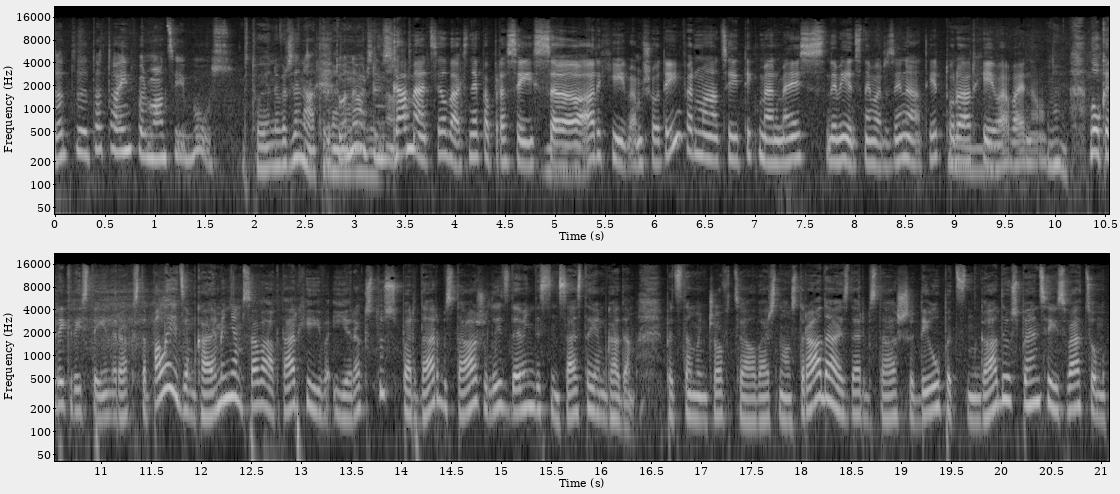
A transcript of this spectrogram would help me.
tad, tad tā informācija būs. Bet to jau nevar zināt. To nevar zināt. Kamēr cilvēks nepaprasīs mm. uh, arhīvam šo informāciju, tikmēr mēs neviens nevar zināt, ir tur mm. arhīvā vai nav. Mm. Lūk, arī Kristīna raksta, palīdzam kaimiņam savākt arhīva ierakstus par darba stāžu līdz 96. gadam. Pēc tam viņš oficiāli vairs nav strādājis, darba stāsts ir 12 gadi uz pensijas vecumu,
